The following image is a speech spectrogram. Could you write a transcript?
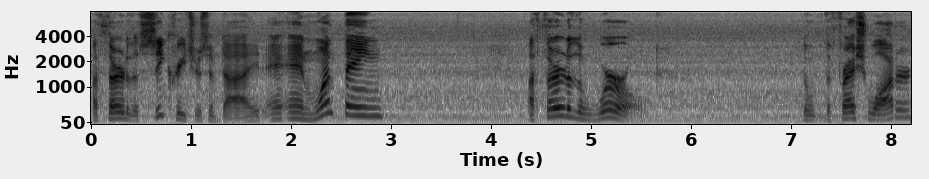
A third of the sea creatures have died. And, one thing, a third of the world, the, the fresh water,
